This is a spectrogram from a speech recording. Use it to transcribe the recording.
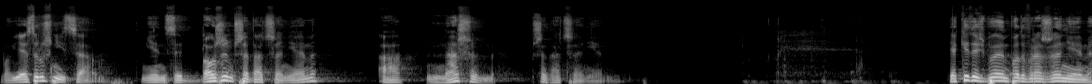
Bo jest różnica między Bożym przebaczeniem a naszym przebaczeniem. Ja kiedyś byłem pod wrażeniem,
